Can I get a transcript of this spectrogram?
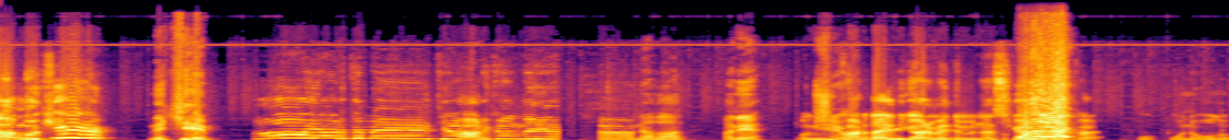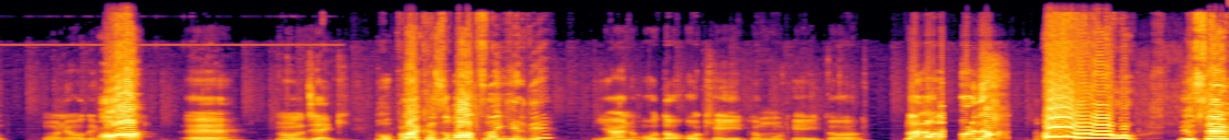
Lan bu kim? Ne kim? Aa yardım et ya arkanda ya. O ne lan? Hani Oğlum şey yukarıdaydı görmedin mi? Nasıl O ne gördün? lan? O, o ne oğlum? O ne oğlum? Aa! Ee, ne olacak? Toprağa kazıp altına girdi. Yani o da okeyto mokeyto. Lan o da burada. Aa! Yusuf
